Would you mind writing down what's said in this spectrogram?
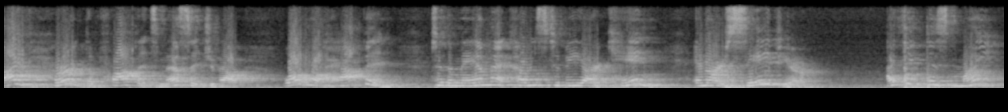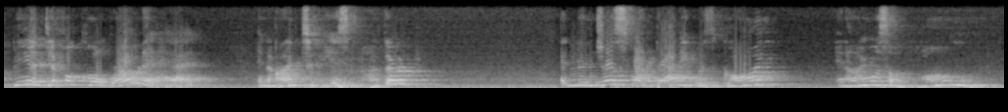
I've heard the prophet's message about what will happen to the man that comes to be our king and our savior. I think this might be a difficult road ahead. And I'm to be his mother? And then just like that, he was gone, and I was alone.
